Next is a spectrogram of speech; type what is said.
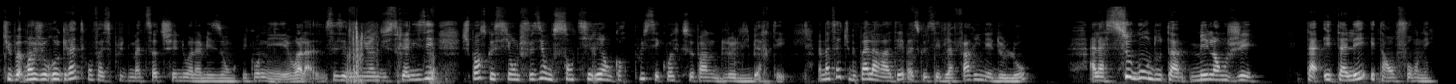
Tu. Moi, je regrette qu'on fasse plus de matzah chez nous à la maison et qu'on est voilà, c'est devenu industrialisé. Je pense que si on le faisait, on sentirait encore plus c'est quoi ce pain de liberté. La matzah, tu peux pas la rater parce que c'est de la farine et de l'eau. À la seconde où tu as mélangé, tu as étalé et tu as enfourné.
